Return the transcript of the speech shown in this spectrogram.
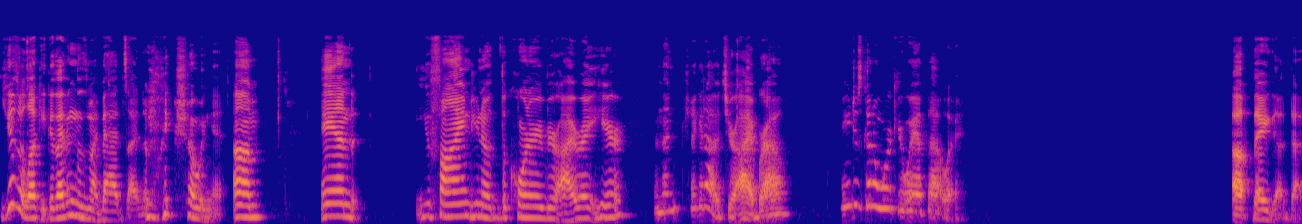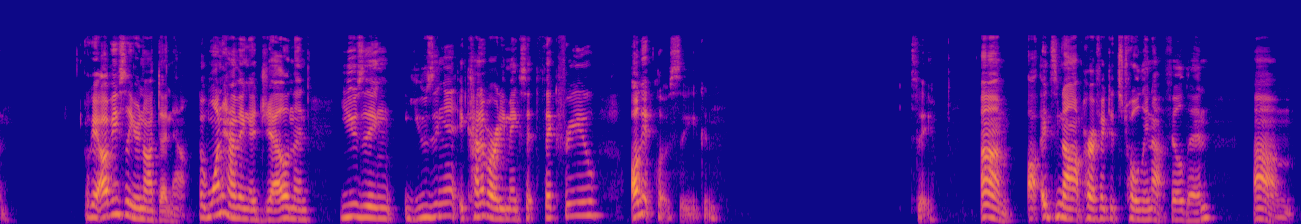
You guys are lucky because I think this is my bad side. I'm like showing it. Um, and you find, you know, the corner of your eye right here. And then check it out. It's your eyebrow. And you're just gonna work your way up that way. Up, there you go, done. Okay, obviously you're not done now. But one having a gel and then using using it, it kind of already makes it thick for you. I'll get close so you can see. Um, uh, it's not perfect. It's totally not filled in. Um,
